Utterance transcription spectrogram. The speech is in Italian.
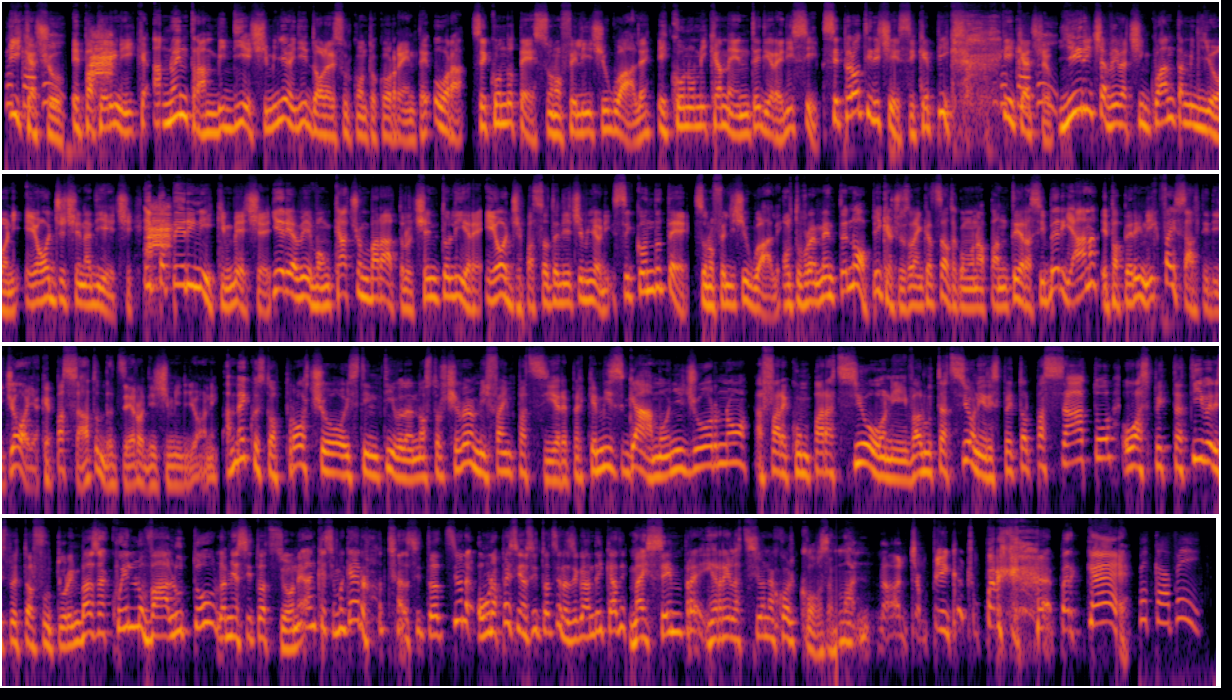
Pikachu e Paperinik hanno entrambi 10 milioni di dollari sul conto corrente. Ora, secondo te sono felici uguale? Economicamente direi di sì. Se però ti dicessi che Pik- Pikachu ieri ci aveva 50 milioni e oggi ce n'ha 10 e Paperinik invece ieri aveva un caccio un barattolo 100 lire e oggi è passato a 10 milioni, secondo te sono felici uguali? Molto probabilmente no, Pikachu sarà incazzato come una pantera siberiana e Paperinik fa i salti di gioia che è passato da 0 a 10 milioni. A me questo approccio istintivo del nostro cervello mi fa impazzire perché mi sgamo ogni giorno a fare comparazioni, valutazioni rispetto al passato o aspettative rispetto al futuro. In base a quello valuto la mia situazione, anche se magari è un'ottima situazione o una pessima situazione a seconda dei casi, ma è sempre in relazione a qualcosa. Mannaggia Pikachu, perché? Perché? Pikachu.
